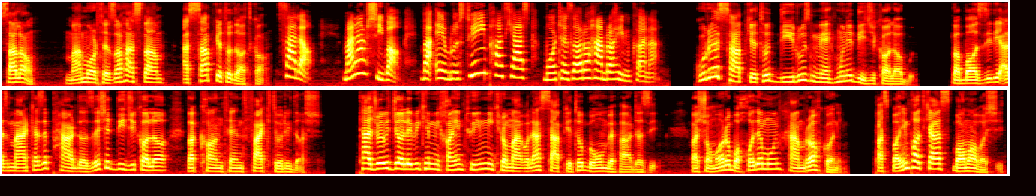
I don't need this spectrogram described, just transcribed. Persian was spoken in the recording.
سلام من مرتضی هستم از سبکتو dot com. سلام منم شیوام و امروز توی این پادکست مرتضی رو همراهی می‌کنم. گروه سبکتو دیروز مهمون دیجیکالا بود و بازدیدی از مرکز پردازش دیجیکالا و content factory داشت. تجربه جالبی که میخواییم توی این میکرو مقاله از سبکتو به اون بپردازیم و شما رو با خودمون همراه کنیم. پس با این پادکست با ما باشید.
